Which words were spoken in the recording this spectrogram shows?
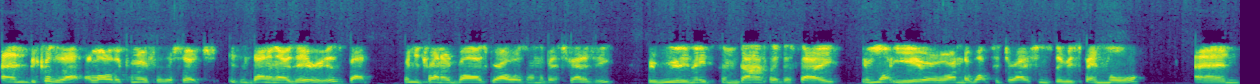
And because of that, a lot of the commercial research isn't done in those areas. But when you're trying to advise growers on the best strategy, we really need some data to say in what year or under what situations do we spend more and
